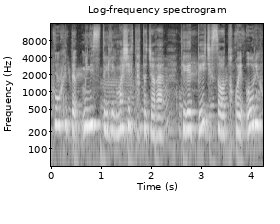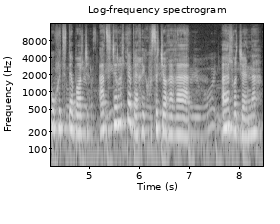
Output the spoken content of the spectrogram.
Хүүхэд миний сэтгэлийг маш их татаж байгаа. Тэгээд би ч гэсэн удахгүй өөрийн хүүхэдтэй болж аз жаргалтай байхыг хүсэж байгаагаа ойлгож байна.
